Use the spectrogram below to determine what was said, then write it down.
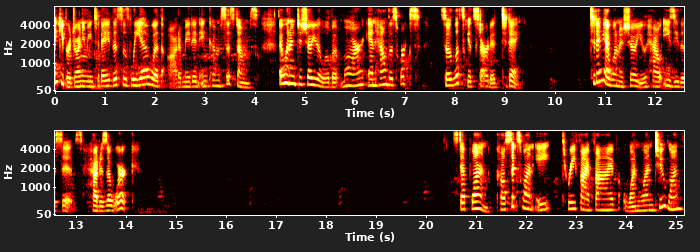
Thank you for joining me today. This is Leah with Automated Income Systems. I wanted to show you a little bit more and how this works. So let's get started today. Today I want to show you how easy this is. How does it work? Step 1. Call 618-355-1121.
